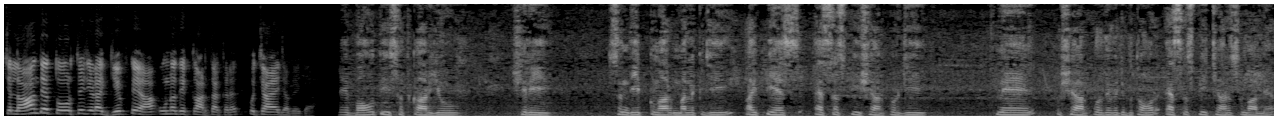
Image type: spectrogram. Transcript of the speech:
ਚਲਾਨ ਦੇ ਤੌਰ ਤੇ ਜਿਹੜਾ ਗਿਫਟ ਆ, ਉਹਨਾਂ ਦੇ ਘਰ ਤੱਕ ਪਹੁੰਚਾਇਆ ਜਾਵੇਗਾ। ਦੇ ਬਹੁਤ ਹੀ ਸਤਿਕਾਰਯੋਗ ਸ਼੍ਰੀ ਸੰਦੀਪ ਕੁਮਾਰ ਮਲਕ ਜੀ ਆਈਪੀਐਸ ਐਸਐਸਪੀ ਹੁਸ਼ਿਆਰਪੁਰ ਜੀ ਨੇ ਹੁਸ਼ਿਆਰਪੁਰ ਦੇ ਵਿੱਚ ਬਤੌਰ ਐਸਐਸਪੀ ਚਾਰ ਸੰਭਾਲਿਆ।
